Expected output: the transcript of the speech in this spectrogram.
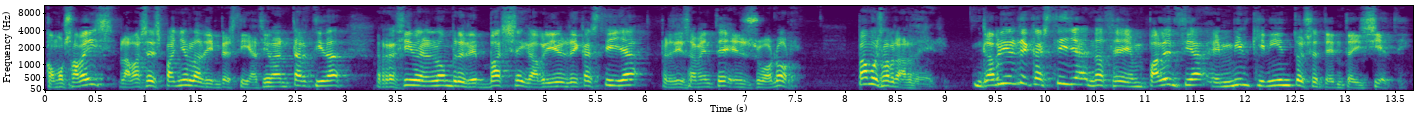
Como sabéis, la base española de investigación antártida recibe el nombre de Base Gabriel de Castilla precisamente en su honor. Vamos a hablar de él. Gabriel de Castilla nace en Palencia en 1577.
